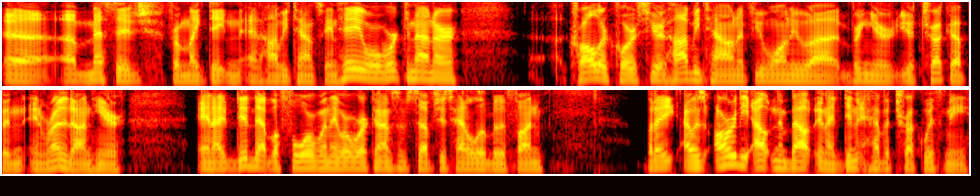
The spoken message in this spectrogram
uh, a message from Mike Dayton at Hobbytown saying, "Hey, we're working on our uh, crawler course here at Hobbytown. If you want to uh, bring your your truck up and, and run it on here." And I did that before when they were working on some stuff. Just had a little bit of fun. But I, I was already out and about and I didn't have a truck with me.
